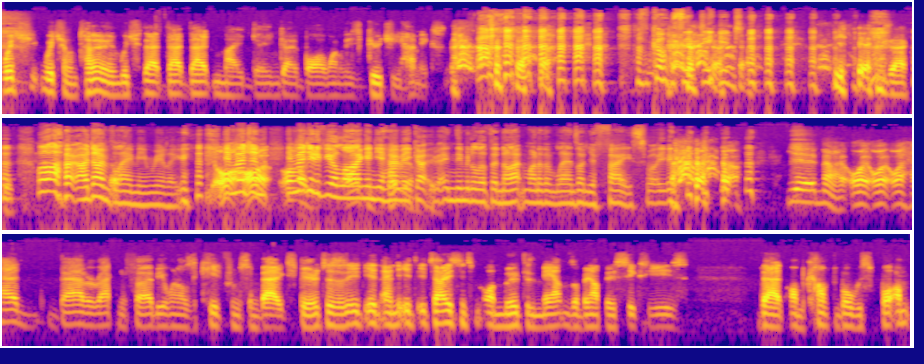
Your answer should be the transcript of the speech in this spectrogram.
which which on turn, which that that that made Dean go buy one of these Gucci hammocks. of course it did. yeah, exactly. Well, I, I don't blame him really. Oh, imagine I, imagine if you're lying in your hammock in the middle of the night and one of them lands on your face while you. yeah, no, I, I, I had bad arachnophobia when I was a kid from some bad experiences, it, it, and it, it's only since I moved to the mountains, I've been up there six years, that I'm comfortable with spot. I'm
